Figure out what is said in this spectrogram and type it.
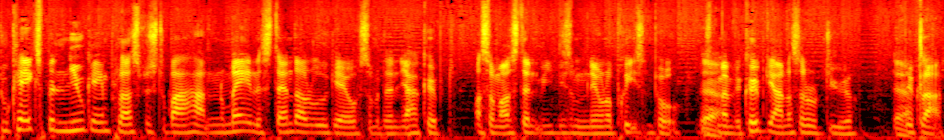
du, kan ikke spille New Game Plus, hvis du bare har den normale standardudgave, som er den, jeg har købt, og som også den, vi ligesom nævner prisen på. Hvis Ja. man vil købe de andre, så er du dyre. Ja. Det er klart.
